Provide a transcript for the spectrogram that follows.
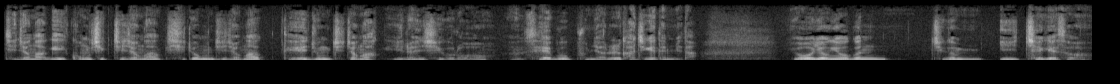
지정학이 공식 지정학, 실용 지정학, 대중 지정학 이런 식으로 세부 분야를 가지게 됩니다. 이 영역은 지금 이 책에서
